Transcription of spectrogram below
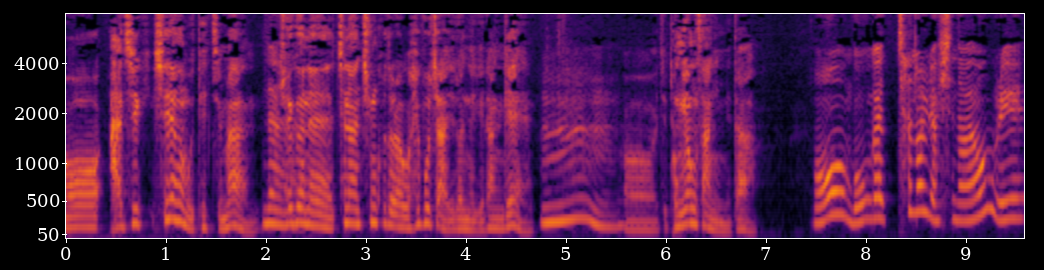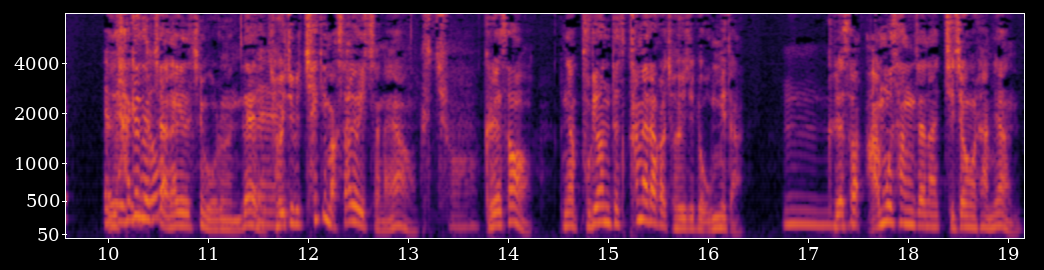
어, 아직 실행은 못했지만, 네. 최근에 친한 친구들하고 해보자 이런 얘기를 한 게, 음. 어, 이제 동영상입니다. 어, 뭔가 채널 여시나요? 우리 아니, 하게 될지 안 하게 될지 모르는데, 네. 저희 집에 책이 막 쌓여 있잖아요. 그쵸. 그래서 그냥 불현듯 카메라가 저희 집에 옵니다. 음. 그래서 아무 상자나 지정을 하면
